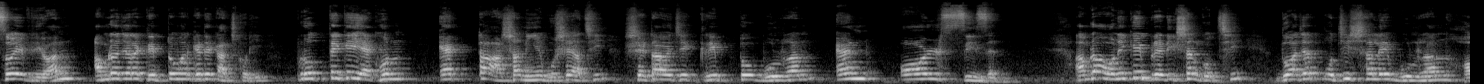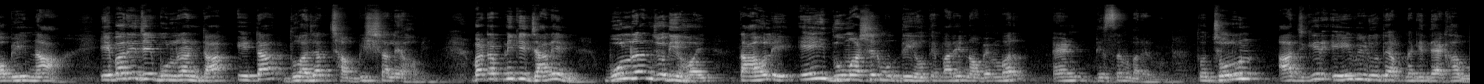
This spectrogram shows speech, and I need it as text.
সো এভরিওয়ান আমরা যারা ক্রিপ্টো মার্কেটে কাজ করি, প্রত্যেকেই এখন একটা আশা নিয়ে বসে আছি, সেটা হয়েছে crypto bull run and alt season আমরা অনেকেই প্রেডিকশন করছি দু হাজার পঁচিশ সালে বুলরান হবে না। এবারে যে বুলরানটা এটা দু হাজার ছাব্বিশ সালে হবে। বাট আপনি কি জানেন বুলরান যদি হয়, তাহলে এই দু মাসের মধ্যেই হতে পারে নভেম্বর অ্যান্ড ডিসেম্বরের মধ্যে। তো চলুন, আজকের এই ভিডিওতে আপনাকে দেখাবো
